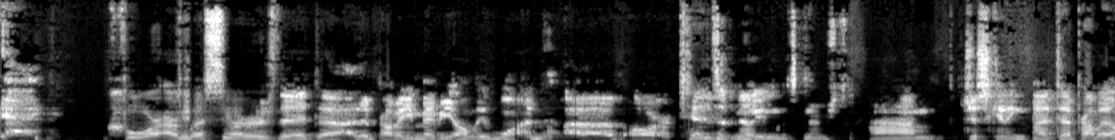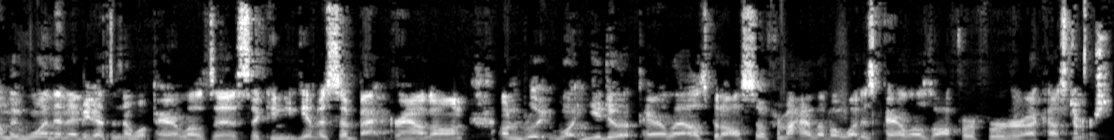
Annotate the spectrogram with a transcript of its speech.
for our listeners that uh, there probably maybe only one of our tens of million listeners. Um, just kidding, but uh, probably only one that maybe doesn't know what Parallels is. So, can you give us a background on on really what you do at Parallels, but also from a high level, what does Parallels offer for uh, customers?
